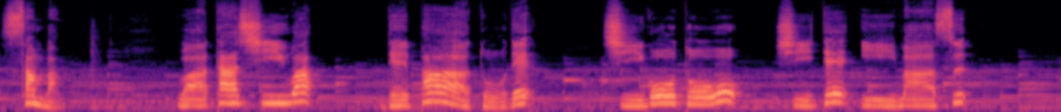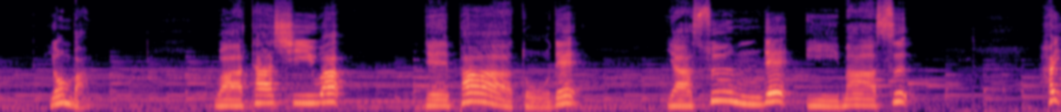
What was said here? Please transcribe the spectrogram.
3番私はデパートで仕事をしています。4番私はデパートで休んでいます。はい、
